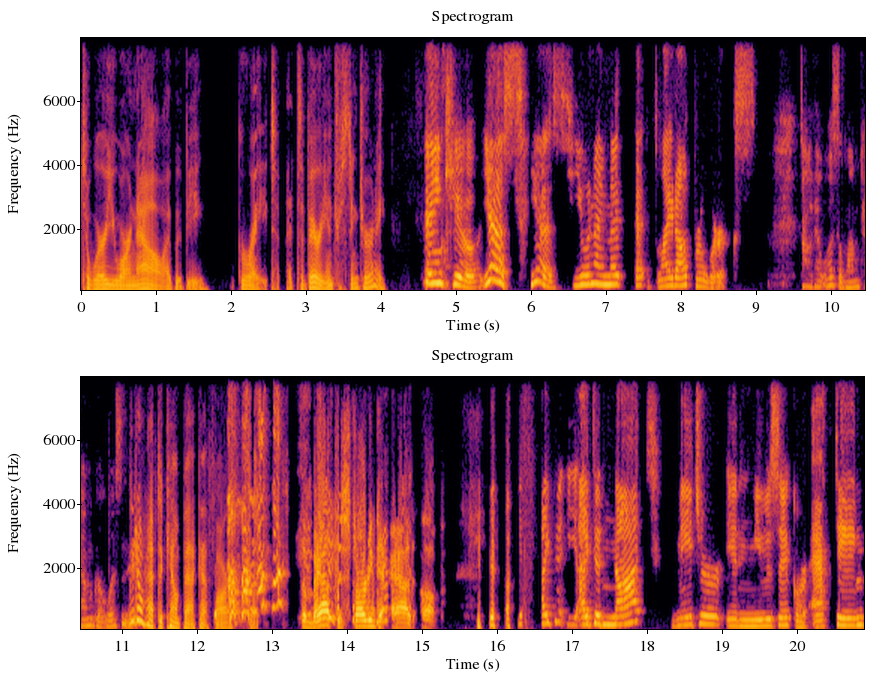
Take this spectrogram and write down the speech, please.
to where you are now, I would be great. It's a very interesting journey. Thank you. Yes, yes. You and I met at Light Opera Works. Oh, that was a long time ago, wasn't it? We don't have to count back that far. The math is starting to add up. yeah. I did. I did not major in music or acting,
